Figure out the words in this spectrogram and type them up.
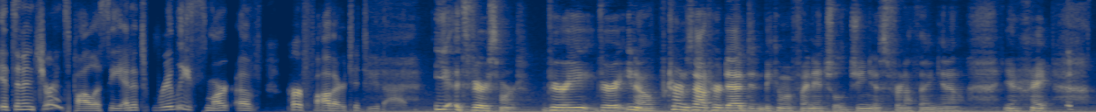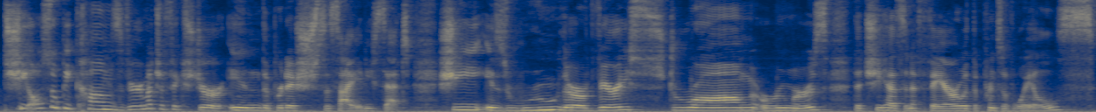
it's an insurance policy and it's really smart of her father to do that. Yeah it's very smart. Very very you know turns out her dad didn't become a financial genius for nothing you know yeah right? She also becomes very much a fixture in the british society set. She is there are very strong rumors that she has an affair with the prince of wales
